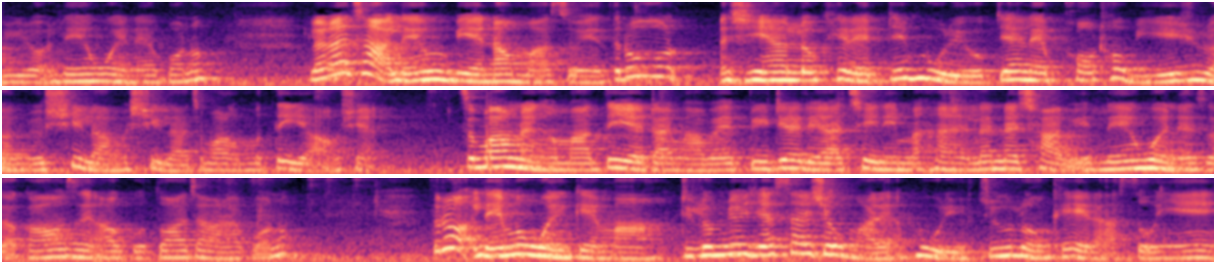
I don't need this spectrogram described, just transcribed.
ပြီးတော့အလင်းဝင်နေပေါ့နော်လက်နက်ချအလင်းဝင်ပြီးတဲ့နောက်မှာဆိုရင်သူတို့အရင်ကလုပ်ခဲ့တဲ့ပြစ်မှုတွေကိုပြန်လဲဖော်ထုတ်ပြီးရေးယူတာမျိုးရှိလားမရှိလားကျမတို့မသိရအောင်ရှင့် ကျမတို့နိုင်ငံမှာတည့်ရတဲ့အတိုင်းမှာပဲ PDF တွေကအခြေအနေမဟန်လက်နက်ချပြီးအလင်းဝင်နေဆိုတော့အကောင်းစဉ်အောက်ကိုသွားကြတာပေါ့နော်သူတို့အလင်းမဝင်ခင်မှာဒီလိုမျိုးရက်ဆက်ရုပ်မာတဲ့အမှုတွေကျူးလွန်ခဲ့တာဆိုရင်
